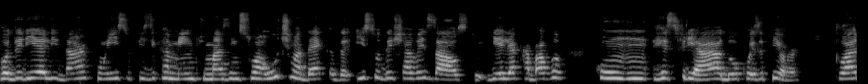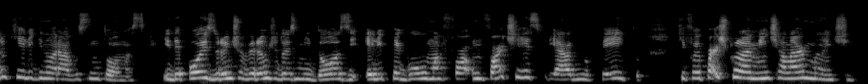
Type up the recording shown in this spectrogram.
poderia lidar com isso fisicamente, mas em sua última década isso o deixava exausto e ele acabava com um resfriado ou coisa pior. Claro que ele ignorava os sintomas. E depois, durante o verão de 2012, ele pegou for um forte resfriado no peito que foi particularmente alarmante.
